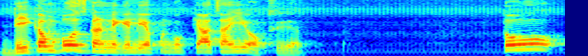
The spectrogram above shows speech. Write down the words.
डिकम्पोज करने के लिए अपन को क्या चाहिए? ऑक्सीजन तो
